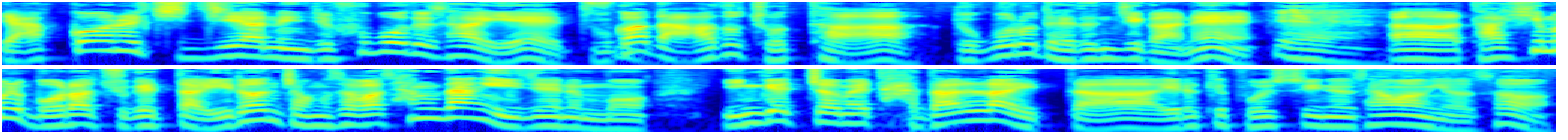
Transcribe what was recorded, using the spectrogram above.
야권을 지지하는 이제 후보들 사이에 누가 나와도 좋다. 누구로 되든지 간에 예. 아, 다 힘을 몰아주겠다. 이런 정서가 상당히 이제는 뭐 임계점에 다달라 있다. 이렇게 볼 수 있는 상황이어서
